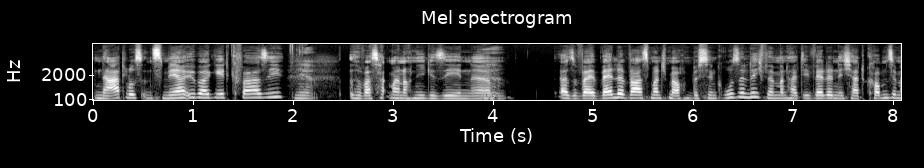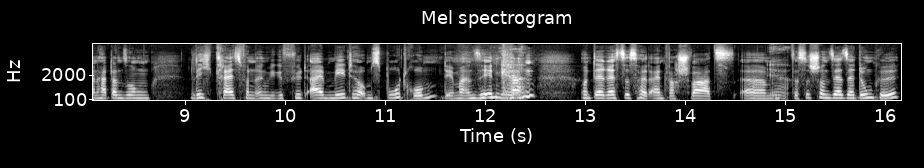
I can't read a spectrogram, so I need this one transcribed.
nahtlos ins Meer übergeht quasi. Ja. Sowas hat man noch nie gesehen. Ähm, Also bei Welle war es manchmal auch ein bisschen gruselig, wenn man halt die Welle nicht hat kommen sehen. Man hat dann so einen Lichtkreis von irgendwie gefühlt einem Meter ums Boot rum, den man sehen Ja. kann. Und der Rest ist halt einfach schwarz. Ähm, Ja. Das ist schon sehr, sehr dunkel.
